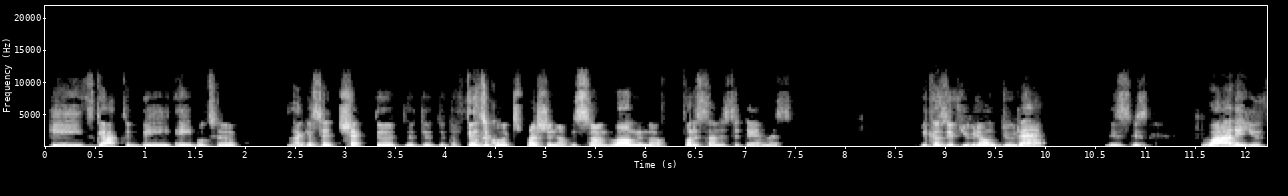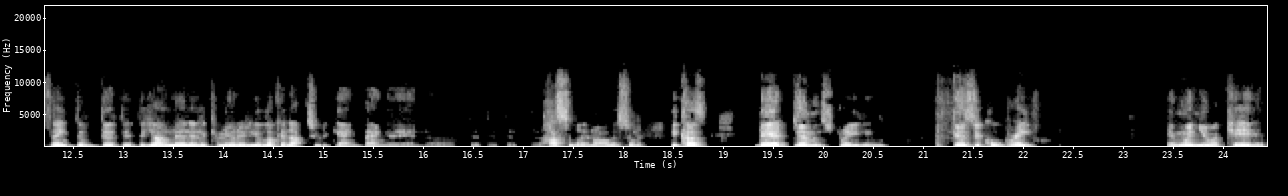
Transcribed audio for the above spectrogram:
he's got to be able to, like I said, check the the, the, the physical expression of his son long enough for the son to sit there and listen. Because if you don't do that, is is why do you think the, the, the, young men in the community are looking up to the gang banger and the, the, the, the hustler and all that sort of because they're demonstrating physical bravery and when you're a kid,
